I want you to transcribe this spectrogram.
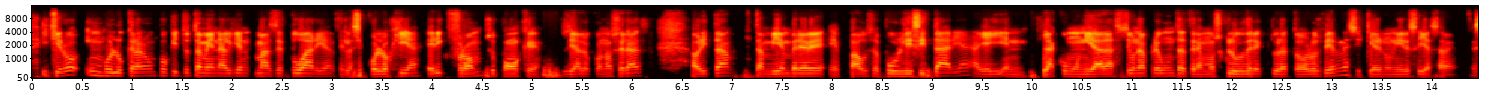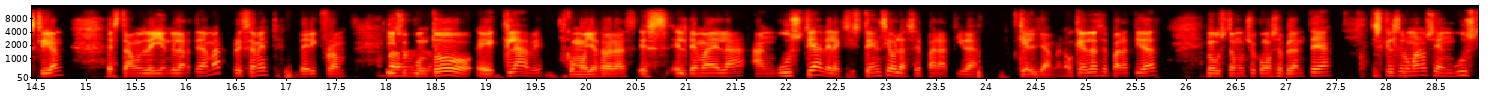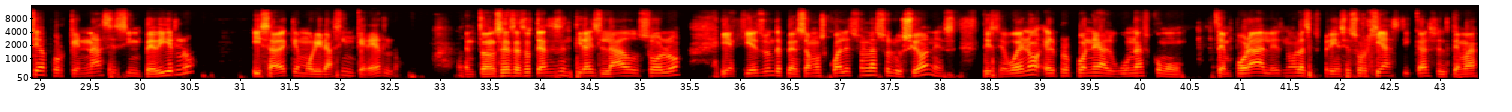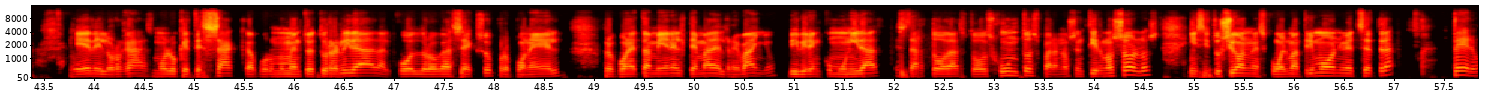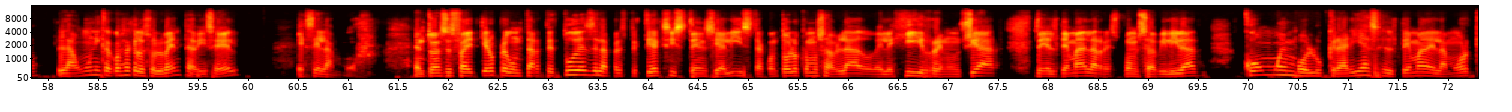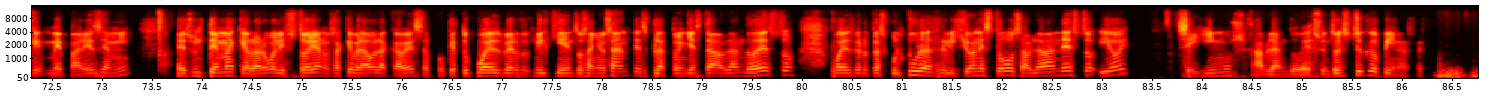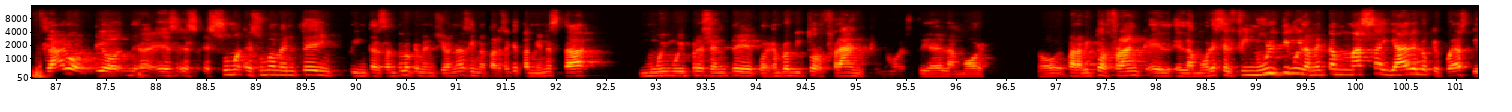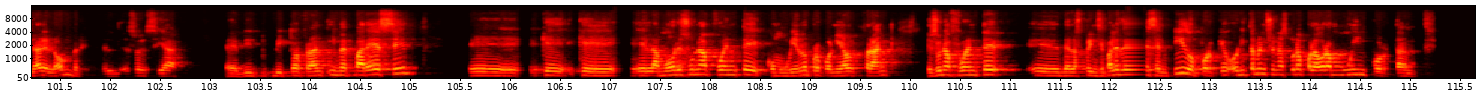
Y quiero involucrar un poquito también a alguien más de tu área, de la psicología, Eric Fromm, supongo que ya lo conocerás. Ahorita también breve eh, pausa publicitaria, ahí en la comunidad hace una pregunta, tenemos club de lectura todos los viernes, si quieren unirse ya saben, escriban. Estamos leyendo El arte de amar, precisamente, de Eric Fromm. Y su punto eh, clave, como ya sabrás, es el tema de la angustia de la existencia o la separatidad, que él llama, ¿no? ¿Qué es la separatidad? Me gusta mucho cómo se plantea. Es que el ser humano se angustia porque nace sin pedirlo y sabe que morirá sin quererlo. Entonces, eso te hace sentir aislado, solo, y aquí es donde pensamos cuáles son las soluciones. Dice, bueno, él propone algunas como temporales, ¿no? Las experiencias orgiásticas, el tema eh, del orgasmo, lo que te saca por un momento de tu realidad, alcohol, droga, sexo, propone él. Propone también el tema del rebaño, vivir en comunidad, estar todas, todos juntos para no sentirnos solos, instituciones como el matrimonio, etcétera. Pero la única cosa que lo solventa, dice él, es el amor. Entonces, Farid, quiero preguntarte tú desde la perspectiva existencialista, con todo lo que hemos hablado de elegir, renunciar, del tema de la responsabilidad, ¿cómo involucrarías el tema del amor que me parece a mí es un tema que a lo largo de la historia nos ha quebrado la cabeza? Porque tú puedes ver 2500 años antes, Platón ya estaba hablando de esto, puedes ver otras culturas, religiones, todos hablaban de esto y hoy seguimos hablando de eso. Entonces, ¿tú qué opinas? Claro, tío, es, es, es, sumamente interesante lo que mencionas y me parece que también está muy, muy presente, por ejemplo, Víctor Frank, ¿no? Estudia el amor. Para Víctor Frank, el, amor es el fin último y la meta más allá de lo que puede aspirar el hombre. Eso decía eh, Víctor Frank. Y me parece eh, que, el amor es una fuente, como bien lo proponía Frank, es una fuente eh, de las principales de sentido, porque ahorita mencionaste una palabra muy importante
